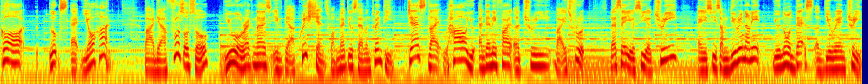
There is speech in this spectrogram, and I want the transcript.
God looks at your heart. By their fruits also, you will recognize if they are Christians from Matthew 7:20. Just like how you identify a tree by its fruit. Let's say you see a tree and you see some durian on it, you know that's a durian tree.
